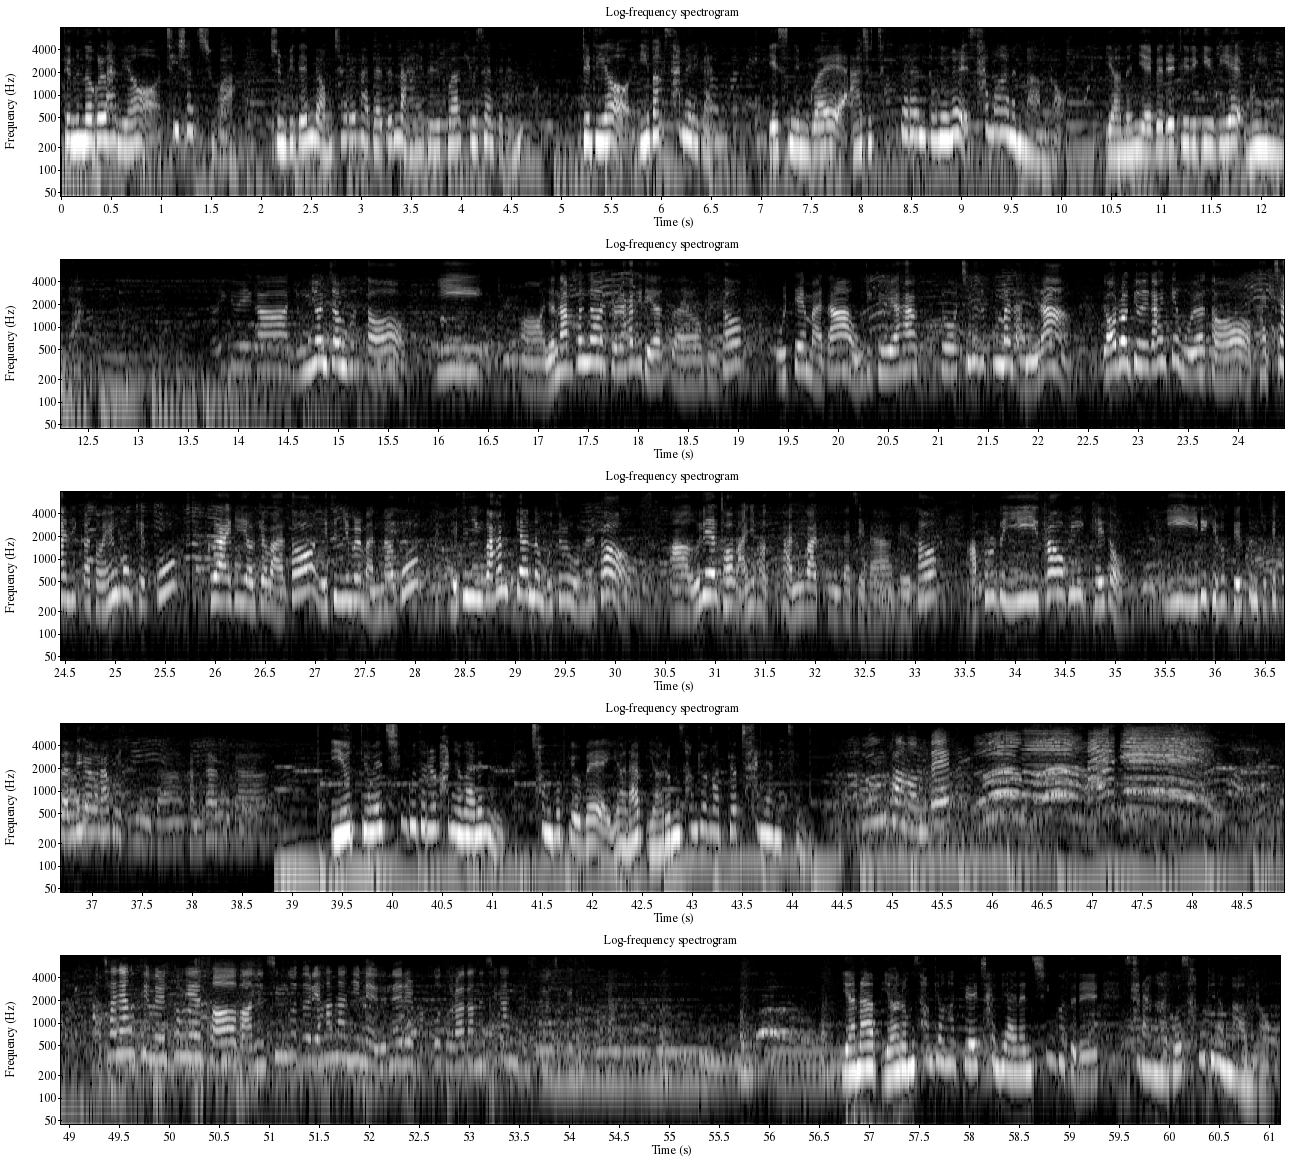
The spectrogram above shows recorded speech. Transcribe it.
등록을 하며 티셔츠와 준비된 명찰을 받아든 아이들과 교사들은 드디어 2박 3일간 예수님과의 아주 특별한 동행을 사모하는 마음으로 여는 예배를 드리기 위해 모입니다. 저희 교회가 6년 전부터 이 어, 연합 성경학교를 하게 되었어요. 그래서 올 때마다 우리 교회 학교 친구들뿐만 아니라 여러 교회가 함께 모여서 같이 하니까 더 행복했고 그 아이들이 여기 와서 예수님을 만나고 예수님과 함께하는 모습을 보면서 아, 은혜를 더 많이 받고 가는 것 같습니다. 제가 그래서 앞으로도 이 사업이 계속 이 일이 계속 됐으면 좋겠다는 생각을 하고 있습니다. 감사합니다. 이웃교회 친구들을 환영하는 청북교회 연합 여름 성경학교 찬양팀. 부흥탐험대 팀을 통해서 많은 친구들이 하나님의 은혜를 받고 돌아가는 시간이 됐으면 좋겠습니다. 연합 여름 성경학교에 참여하는 친구들을 사랑하고 섬기는 마음으로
